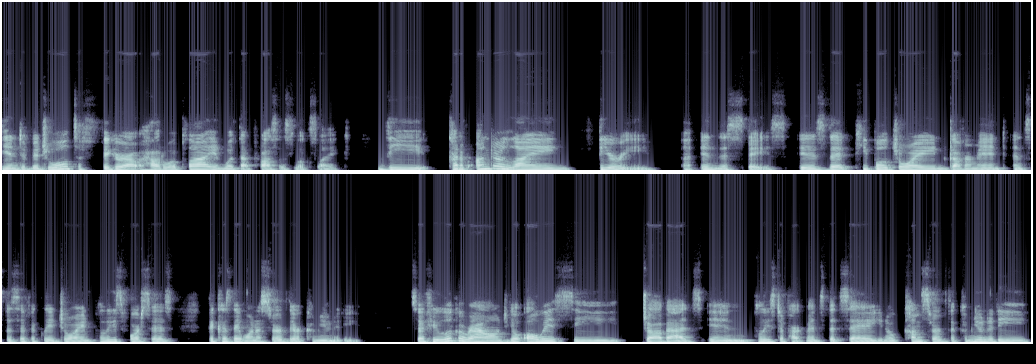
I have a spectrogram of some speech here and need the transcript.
the individual to figure out how to apply and what that process looks like. The kind of underlying theory in this space is that people join government and specifically join police forces because they want to serve their community. So if you look around, you'll always see job ads in police departments that say, you know, come serve the community,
